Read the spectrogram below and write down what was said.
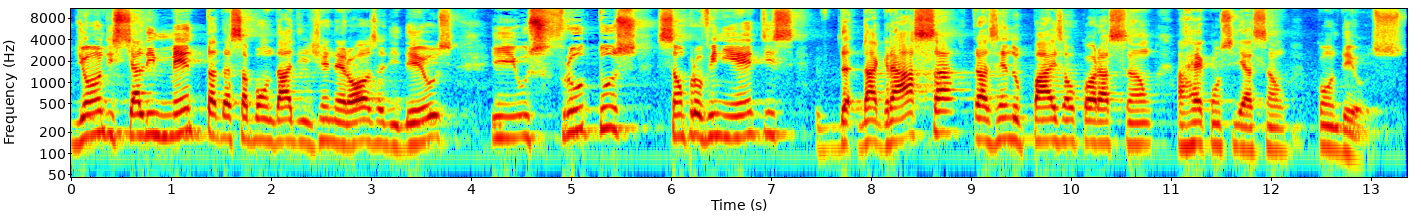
de onde se alimenta dessa bondade generosa de Deus, e os frutos são provenientes da, da graça, trazendo paz ao coração, a reconciliação com Deus.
